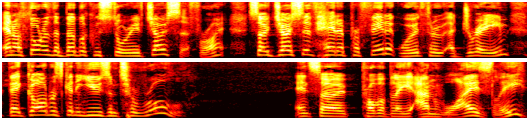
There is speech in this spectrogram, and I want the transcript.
And I thought of the biblical story of Joseph, right? So Joseph had a prophetic word through a dream that God was going to use him to rule. And so, probably unwisely,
